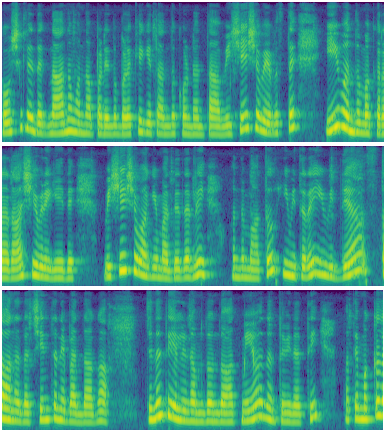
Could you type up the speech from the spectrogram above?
ಕೌಶಲ್ಯದ ಜ್ಞಾನವನ್ನು ಪಡೆದು ಬಳಕೆಗೆ ತಂದುಕೊಂಡಂತಹ ವಿಶೇಷ ವ್ಯವಸ್ಥೆ ಈ ಒಂದು ಮಕರ ರಾಶಿಯವರಿಗೆ ಇದೆ. ವಿಶೇಷವಾಗಿ ಮಧ್ಯದಲ್ಲಿ ಒಂದು ಮಾತು, ಈ ಮಿತ್ರ ಈ ವಿದ್ಯಾಸ್ಥಾನದ ಚಿಂತನೆ ಬಂದಾಗ ಜನತೆಯಲ್ಲಿ ನಮ್ಮದೊಂದು ಆತ್ಮೀಯವಾದಂಥ ವಿನಂತಿ, ಮತ್ತು ಮಕ್ಕಳ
